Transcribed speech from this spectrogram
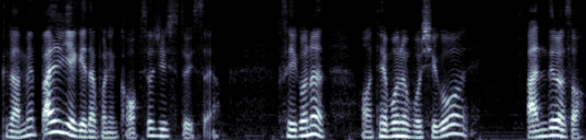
그 다음에 빨리 얘기하다 보니까 없어질 수도 있어요. 그래서 이거는 어, 대본을 보시고 만들어서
